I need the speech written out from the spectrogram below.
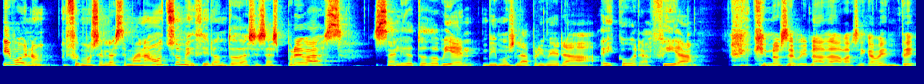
Y bueno, fuimos en la semana 8, me hicieron todas esas pruebas, salió todo bien, vimos la primera ecografía, que no se ve nada, básicamente,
